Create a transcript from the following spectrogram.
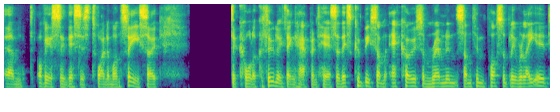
um, obviously this is Twine on Sea, so the Call of Cthulhu thing happened here. So this could be some echo, some remnant, something possibly related.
